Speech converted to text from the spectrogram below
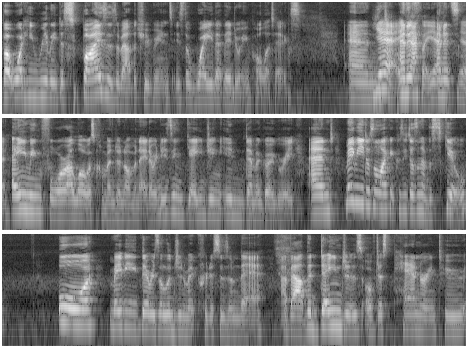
but what he really despises about the tribunes is the way that they're doing politics. And Yeah, and it- exactly, yeah, and it's yeah. aiming for a lowest common denominator. It is engaging in demagoguery, and maybe he doesn't like it because he doesn't have the skill, or maybe there is a legitimate criticism there about the dangers of just pandering to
